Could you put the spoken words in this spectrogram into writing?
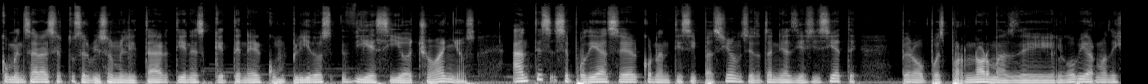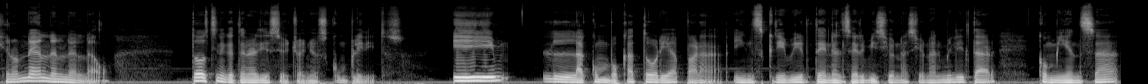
comenzar a hacer tu servicio militar tienes que tener cumplidos 18 años. Antes se podía hacer con anticipación si tú tenías 17, pero pues por normas del gobierno dijeron, no, no, no. Todos tienen que tener 18 años cumpliditos. Y la convocatoria para inscribirte en el Servicio Nacional Militar comienza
